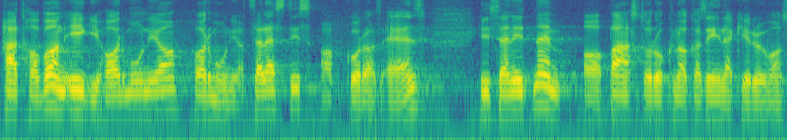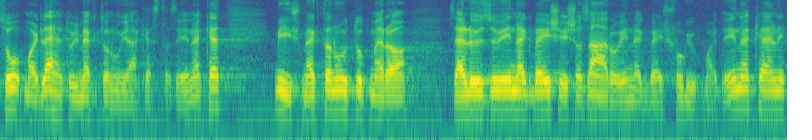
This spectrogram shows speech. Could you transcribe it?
Hát ha van égi harmónia, harmónia celestis, akkor az ez, hiszen itt nem a pásztoroknak az énekéről van szó, majd lehet, hogy megtanulják ezt az éneket. Mi is megtanultuk, mert az előző énekbe is és a záró énekbe is fogjuk majd énekelni.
